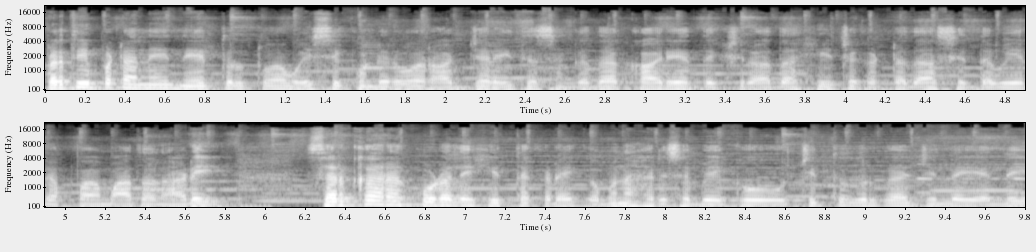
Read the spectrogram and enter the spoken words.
ಪ್ರತಿಭಟನೆ ನೇತೃತ್ವ ವಹಿಸಿಕೊಂಡಿರುವ ರಾಜ್ಯ ರೈತ ಸಂಘದ ಕಾರ್ಯಾಧ್ಯಕ್ಷರಾದ ಹೀಚಘಟ್ಟದ ಸಿದ್ದವೀರಪ್ಪ ಮಾತನಾಡಿ, ಸರ್ಕಾರ ಕೂಡಲೇ ಹಿತ್ತ ಕಡೆ ಗಮನ ಹರಿಸಬೇಕು. ಚಿತ್ರದುರ್ಗ ಜಿಲ್ಲೆಯಲ್ಲಿ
